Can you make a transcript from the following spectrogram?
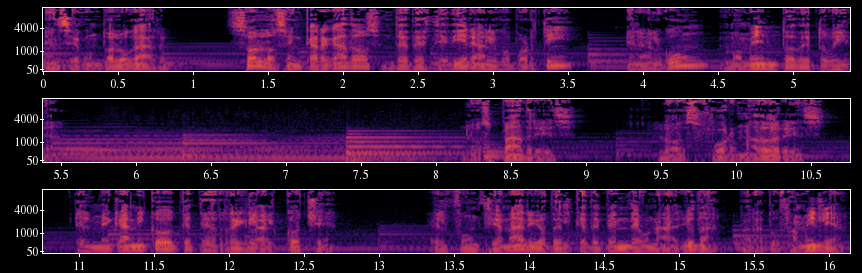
En segundo lugar, son los encargados de decidir algo por ti en algún momento de tu vida. Los padres, los formadores, el mecánico que te arregla el coche, el funcionario del que depende una ayuda para tu familia.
